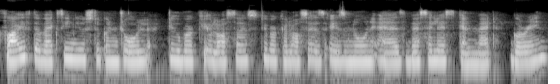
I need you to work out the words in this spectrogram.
5. The vaccine used to control tuberculosis. Tuberculosis is known as Bacillus calmette-guerin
